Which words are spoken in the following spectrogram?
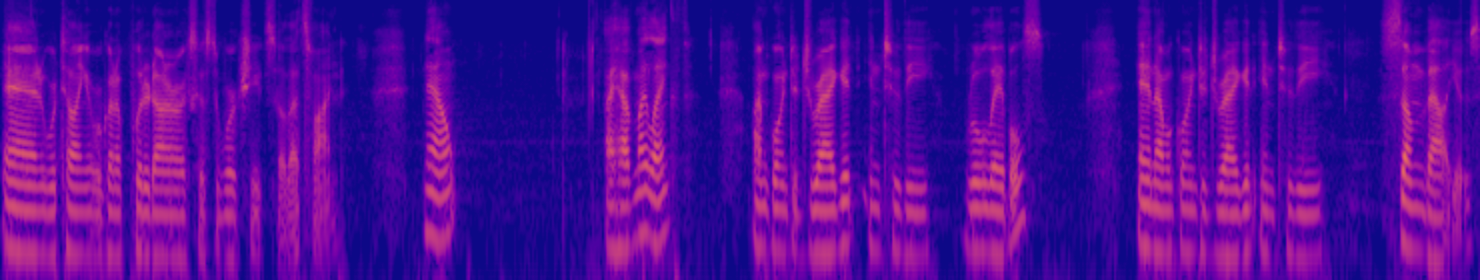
and we're telling it we're going to put it on our access to worksheet, so that's fine. Now, I have my length. I'm going to drag it into the row labels, and I'm going to drag it into the sum values.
